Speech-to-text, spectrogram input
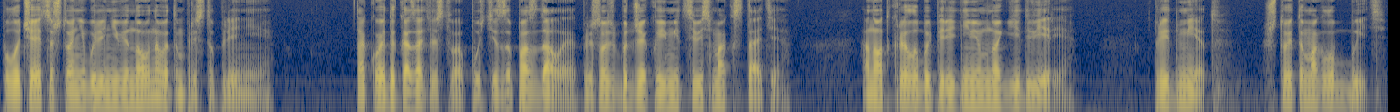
Получается, что они были невиновны в этом преступлении? Такое доказательство, пусть и запоздалое, пришлось бы Джеку и Митце весьма кстати. Оно открыло бы перед ними многие двери. Предмет. Что это могло быть?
